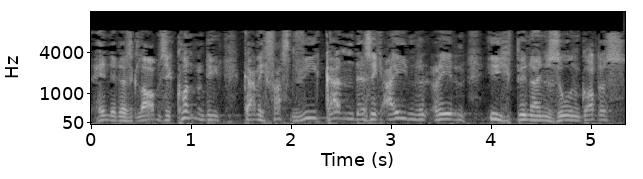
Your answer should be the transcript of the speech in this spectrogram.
Hände des Glaubens, sie konnten die gar nicht fassen. Wie kann der sich einreden, ich bin ein Sohn Gottes?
